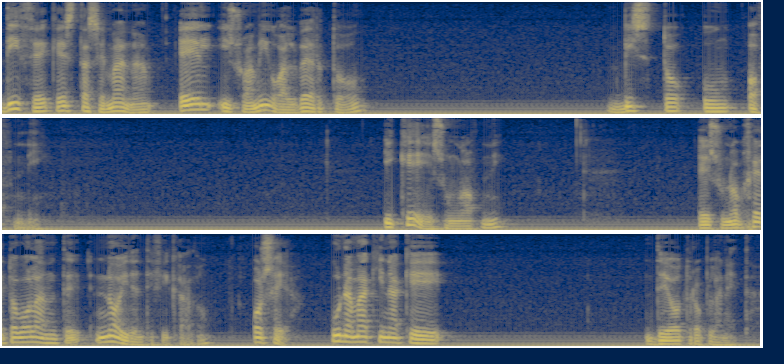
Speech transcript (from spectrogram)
Dice que esta semana él y su amigo Alberto visto un ovni. ¿Y qué es un ovni? Es un objeto volante no identificado, o sea, una máquina que de otro planeta.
